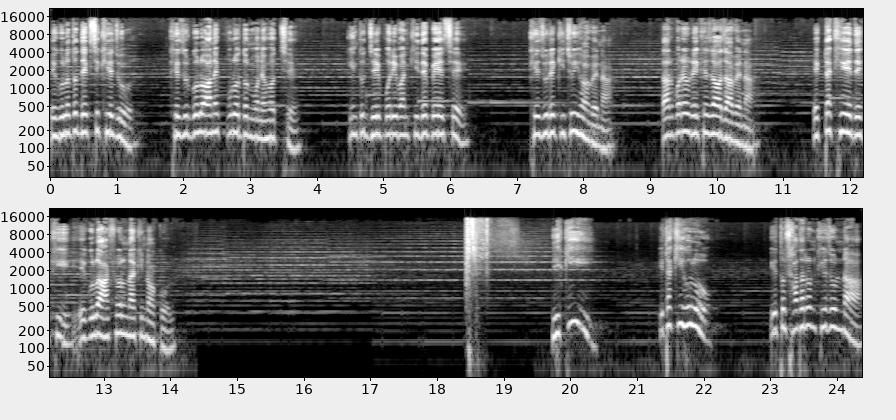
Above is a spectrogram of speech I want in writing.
এগুলো তো দেখছি খেজুর। খেজুরগুলো অনেক পুরাতন মনে হচ্ছে। কিন্তু যে পরিমাণ খিদে পেয়েছে, খেজুরে কিছুই হবে না। তারপরেও রেখে যাওয়া যাবে না। একটা খেয়ে দেখি, এগুলো আসল নাকি নকল? এ কি? এটা কি হলো? এ তো সাধারণ খেজুর না।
